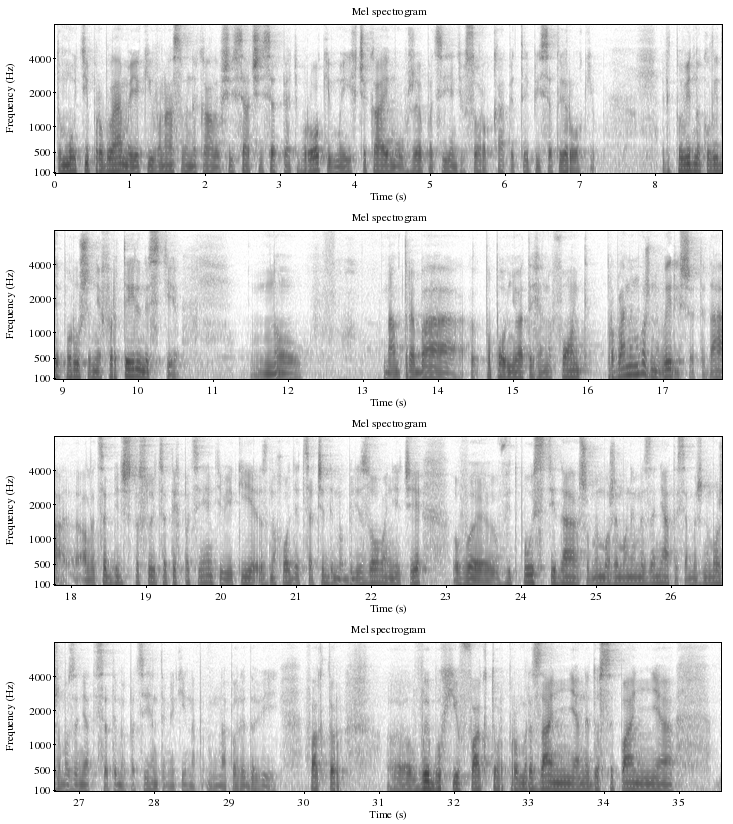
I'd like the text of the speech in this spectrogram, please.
Тому ті проблеми, які в нас виникали в 60-65 років, ми їх чекаємо вже пацієнтів 45-50 років. Відповідно, коли йде порушення фертильності, ну, нам треба поповнювати генофонд. Проблеми можна вирішити, да, але це більш стосується тих пацієнтів, які знаходяться чи демобілізовані, чи в відпустці, да, що ми можемо ними зайнятися. Ми ж не можемо зайнятися тими пацієнтами, які на, на передовій. Фактор е, вибухів, фактор промерзання, недосипання.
